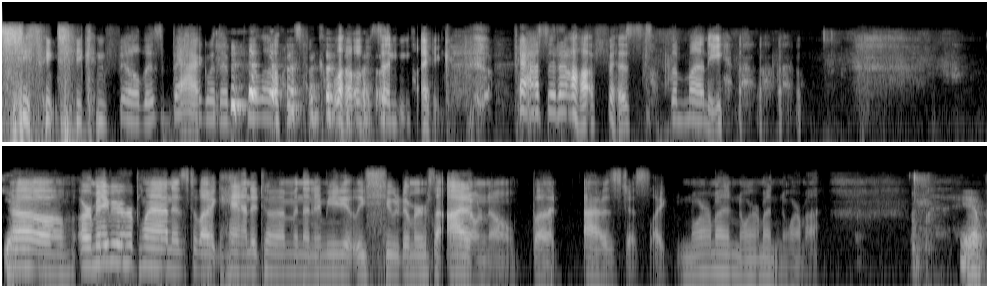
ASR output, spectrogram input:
she thinks she can fill this bag with a pillow and some clothes and like pass it off as the money. Yeah. Oh, or maybe her plan is to like hand it to him and then immediately shoot him or something. I don't know, but I was just like Norma, Norma, Norma. Yep.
